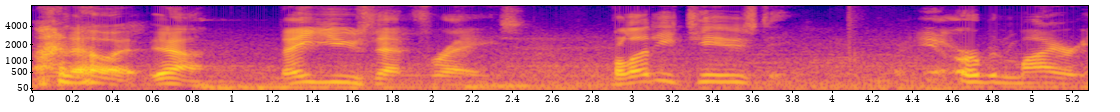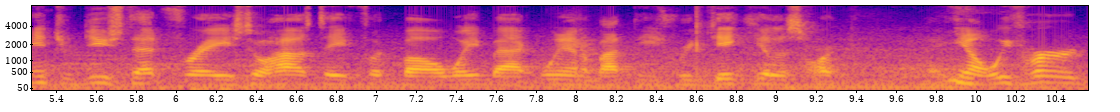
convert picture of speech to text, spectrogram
I know it. Yeah. they use that phrase. Bloody Tuesday. Urban Meyer introduced that phrase to Ohio State football way back when about these ridiculous hard. You know, we've heard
